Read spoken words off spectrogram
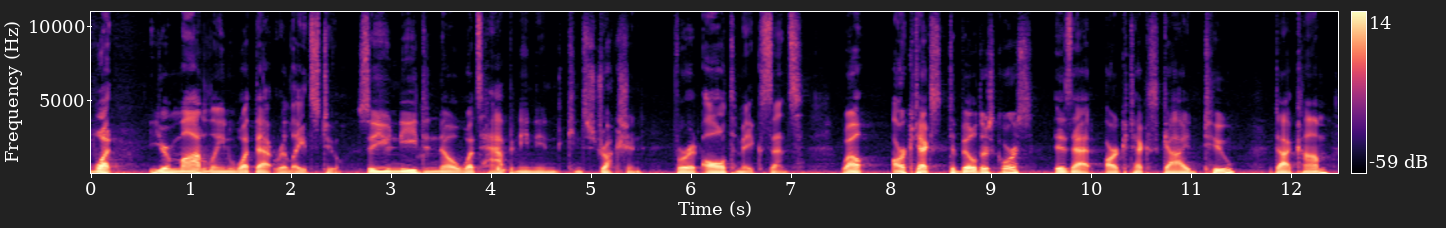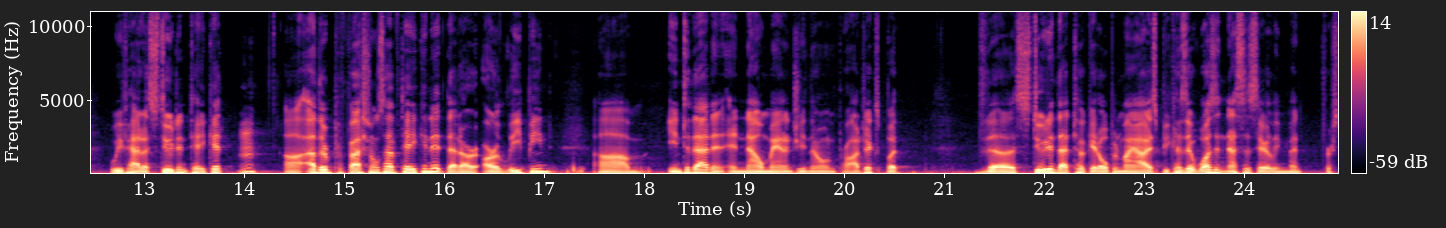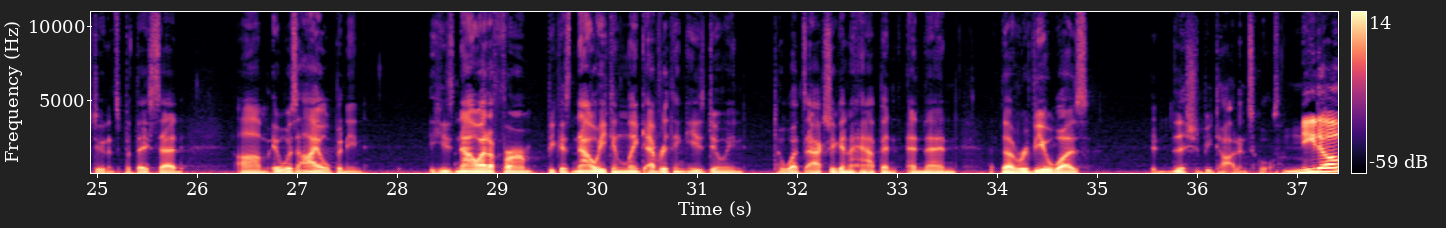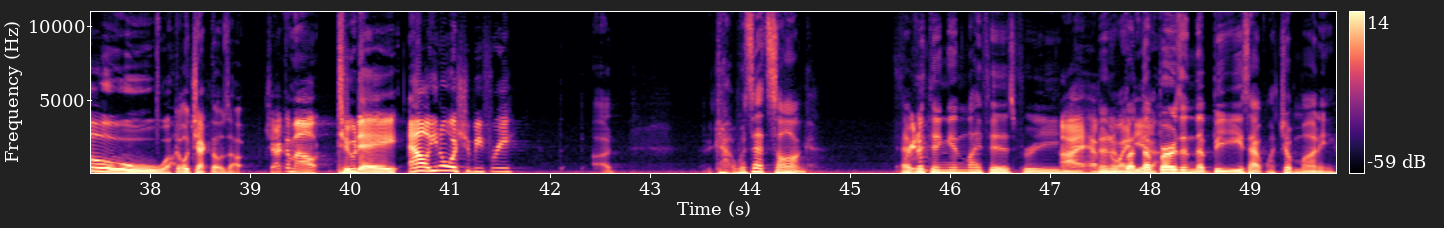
what you're modeling, what that relates to. So you need to know what's happening in construction for it all to make sense. Well, Architects to Builders course is at architectsguide2.com. We've had a student take it. Mm. Uh, other professionals have taken it that are, are leaping um, into that and, and now managing their own projects. But the student that took it opened my eyes because it wasn't necessarily meant for students, but they said um, it was eye opening. He's now at a firm because now he can link everything he's doing to what's actually going to happen. And then the review was this should be taught in schools. Neato. Go check those out. Check them out today. Al, you know what should be free? God, what's that song? Freedom? Everything in life is free. I have no but idea. But the birds and the bees, I want your money.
